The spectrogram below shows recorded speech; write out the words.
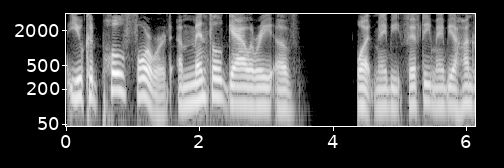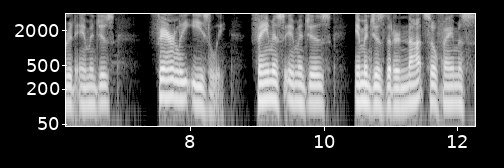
you could pull forward a mental gallery of what, maybe 50, maybe 100 images fairly easily. Famous images, images that are not so famous,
